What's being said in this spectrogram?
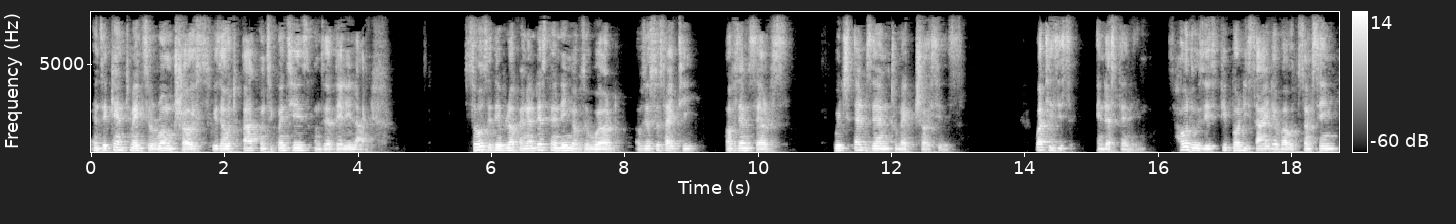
and they can't make the wrong choice without hard consequences on their daily life. So they develop an understanding of the world, of the society, of themselves, which helps them to make choices. What is this understanding? How do these people decide about something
